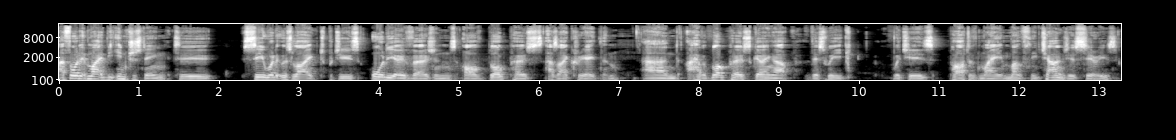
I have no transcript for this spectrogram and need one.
I thought it might be interesting to see what it was like to produce audio versions of blog posts as I create them. And I have a blog post going up this week, which is part of my monthly challenges series.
